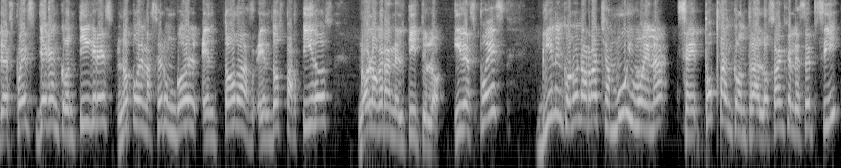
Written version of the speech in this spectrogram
después llegan con Tigres, no pueden hacer un gol en todas, en dos partidos, no logran el título. Y después vienen con una racha muy buena, se topan contra Los Ángeles FC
